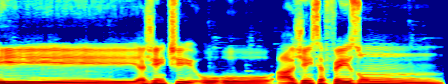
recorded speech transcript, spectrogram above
E a gente, o, o- a agência fez um.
